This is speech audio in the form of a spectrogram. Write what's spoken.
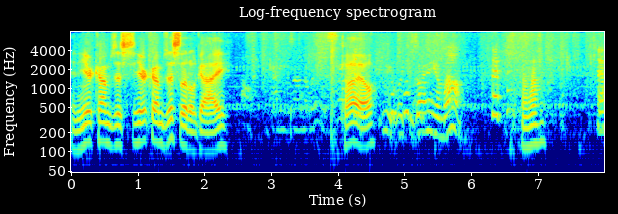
And here comes this, here comes this little guy, Kyle. Hey, what you got in your mouth? Uh-huh.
